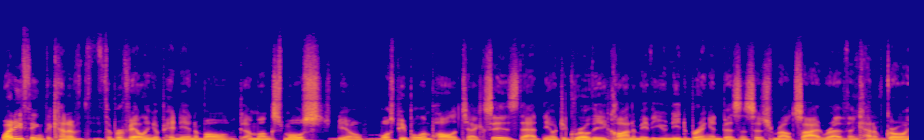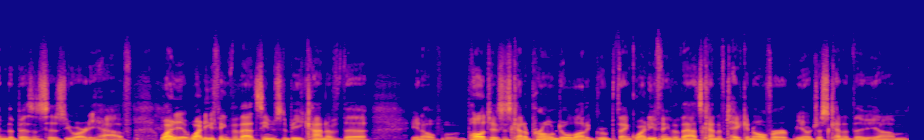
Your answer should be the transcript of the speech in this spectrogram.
Why do you think the kind of the prevailing opinion among amongst most you know most people in politics is that you know to grow the economy that you need to bring in businesses from outside rather than kind of growing the businesses you already have? Why why do you think that that seems to be kind of the you know politics is kind of prone to a lot of groupthink? Why do you think that that's kind of taken over? You know just kind of the um,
